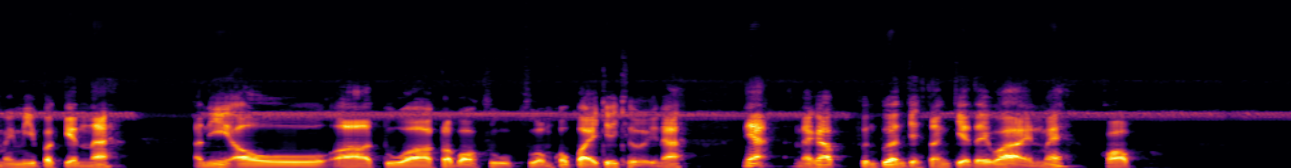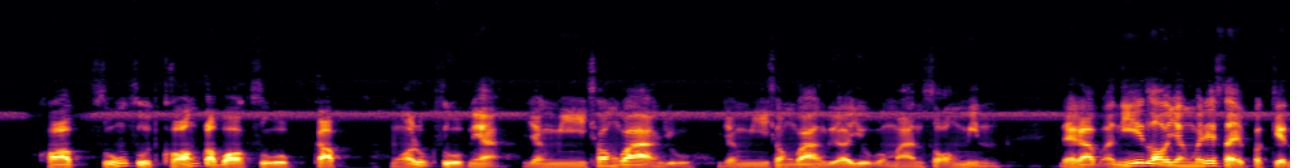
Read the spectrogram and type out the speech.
ไม่มีประเก็นนะ อันนี้เอาอ่าตัวกระบอกสูบสวมเข้าไปเฉยๆนะเนี่ยนะครับเพื่อนๆจะสังเกตได้ว่าเห็นไหมขอบ ขอบสูงสุดของกระบอกสูบกับหัวลูกสูบเนี่ยยังมีช่องว่างอยู่ ยังมีช่องว่างเหลืออยู่ประมาณ 2มิลนะครับ อันนี้เรายังไม่ได้ใส่ประเก็น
